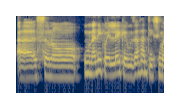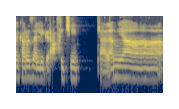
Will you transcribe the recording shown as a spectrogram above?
eh, sono una di quelle che usa tantissimo i caroselli grafici, cioè la mia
